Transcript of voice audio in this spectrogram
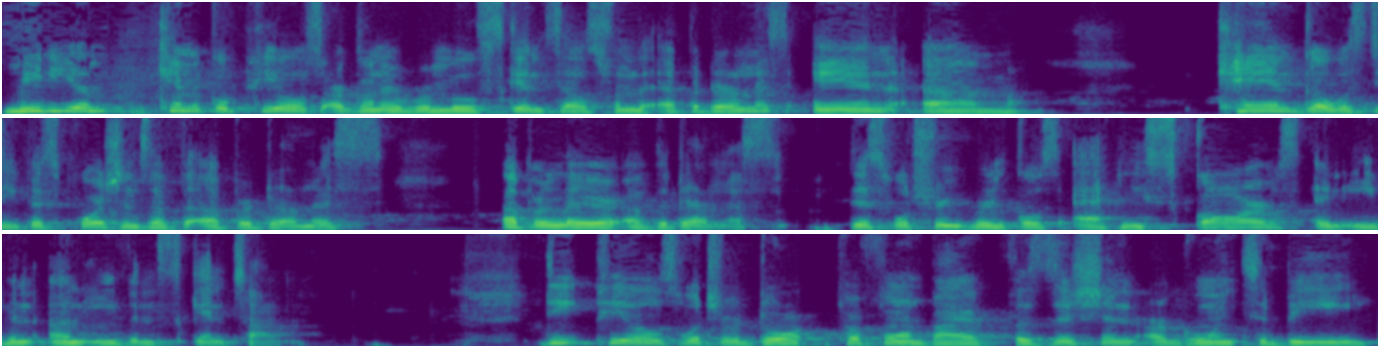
Medium chemical peels are gonna remove skin cells from the epidermis and um, can go as deep as portions of the upper dermis, upper layer of the dermis. This will treat wrinkles, acne, scars, and even uneven skin tone. Deep peels, which are performed by a physician, are going to be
